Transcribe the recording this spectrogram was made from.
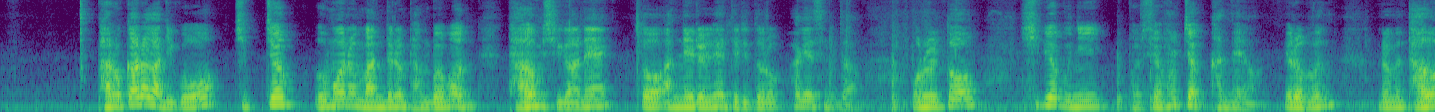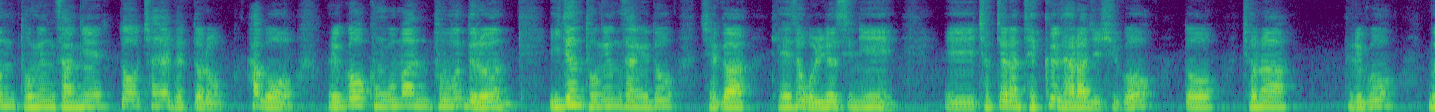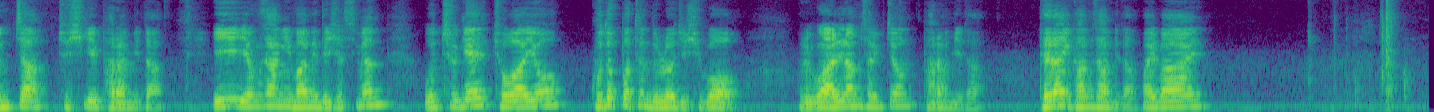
바로 깔아가지고 직접 음원을 만드는 방법은 다음 시간에 또 안내를 해드리도록 하겠습니다. 오늘 또 10여 분이 벌써 훌쩍 갔네요. 여러분, 그러면 다음 동영상에 또 찾아뵙도록 하고, 그리고 궁금한 부분들은 이전 동영상에도 제가 계속 올렸으니, 이 적절한 댓글 달아주시고, 또 전화, 그리고 문자 주시기 바랍니다. 이 영상이 마음에 드셨으면 우측에 좋아요, 구독 버튼 눌러주시고, 그리고 알람 설정 바랍니다. 대단히 감사합니다. 바이바이.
